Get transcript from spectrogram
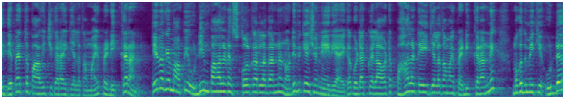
මේ දෙපැත්ත පාවිච්චි කරයි කියලා තමයි ප්‍රෙඩික් කරන්නේ. ඒ වගේම අපි උඩින් පහළට ස්ක්‍රෝල් කරලා ගන්න නොටිෆිකේෂන් ඒරියා එක ගොඩක් වෙලාවට පහළට එයි කියලා තමයි ප්‍රෙඩික් කරන්නේ. මොකද මේකේ උඩ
